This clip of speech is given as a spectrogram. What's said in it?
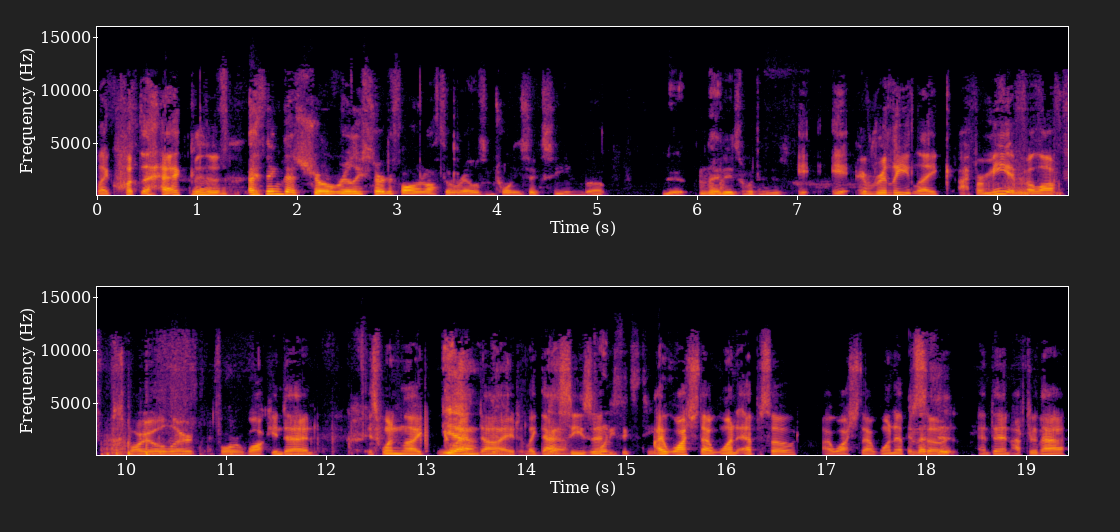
Like, what the heck? Ugh. I think that show really started falling off the rails in 2016, but yeah, it is what it is. It, it it really like for me it fell off. Spoiler alert for Walking Dead. It's when like Glenn Yeah, yeah, died, like that Yeah, season. 2016. I watched that one episode. I watched that one episode, it. and, then after that,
